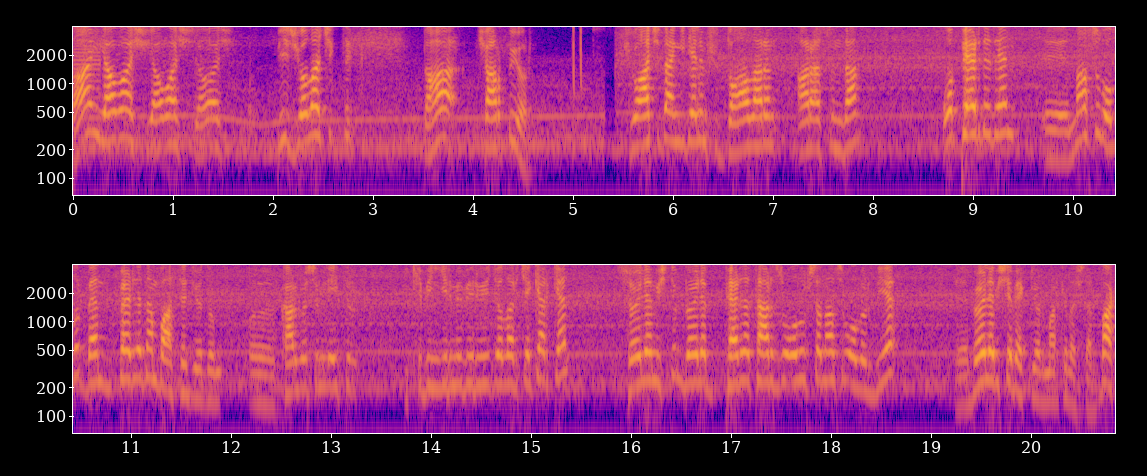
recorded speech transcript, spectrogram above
lan yavaş yavaş yavaş. Biz yola çıktık. daha çarpıyor. Şu açıdan gidelim şu dağların arasından. O perdeden e, nasıl olur? Ben bu perdeden bahsediyordum. E, Cargo Simulator 2021 videoları çekerken söylemiştim. Böyle perde tarzı olursa nasıl olur diye. E, böyle bir şey bekliyorum arkadaşlar. Bak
